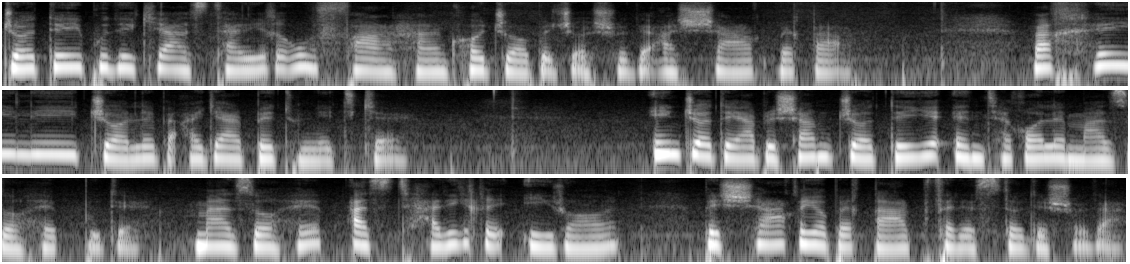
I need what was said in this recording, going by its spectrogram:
جاده ای بوده که از طریق اون فرهنگ ها جابجا شده از شرق به غرب. و خیلی جالبه اگر بدونید که این جاده ابریشم جاده انتقال مذاهب بوده. مذاهب از طریق ایران به شرق یا به غرب فرستاده شدن.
